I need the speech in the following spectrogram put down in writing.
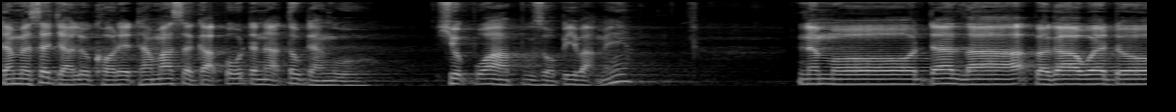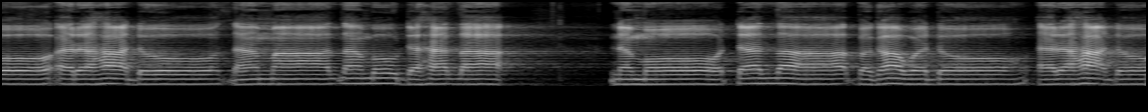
ဓမ္မစကြာလို့ခေါ်တဲ့ဓမ္မစက်ကပိုးတနတုတ်တံကိုရွတ်ပွားပူဇော်ပေးပါမယ်နမောတတ္တဗဂဝတောအရဟတောသမ္မာသမ္ဗုဒ္ဓဟတနမောတတ္တဗဂဝတောအရဟတော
